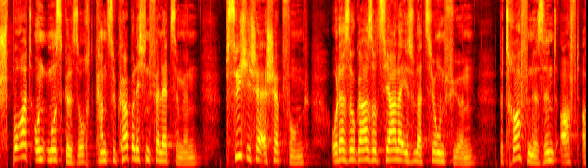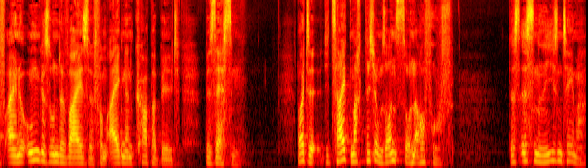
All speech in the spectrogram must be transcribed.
Sport und Muskelsucht kann zu körperlichen Verletzungen, psychischer Erschöpfung oder sogar sozialer Isolation führen. Betroffene sind oft auf eine ungesunde Weise vom eigenen Körperbild besessen. Leute, die Zeit macht nicht umsonst so einen Aufruf. Das ist ein Riesenthema.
